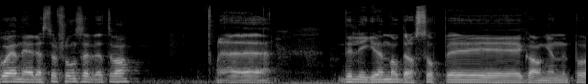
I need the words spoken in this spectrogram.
går jeg ned i restaurasjonen, så vet du hva. Eh, det ligger en madrass oppe i gangen på,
